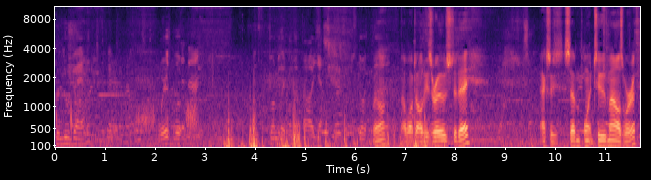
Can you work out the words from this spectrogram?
The Louvre. Where's the? You want me to like on that? Uh, yes. Let's do it. Well, I walked all these roads today. Actually, 7.2 miles worth.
